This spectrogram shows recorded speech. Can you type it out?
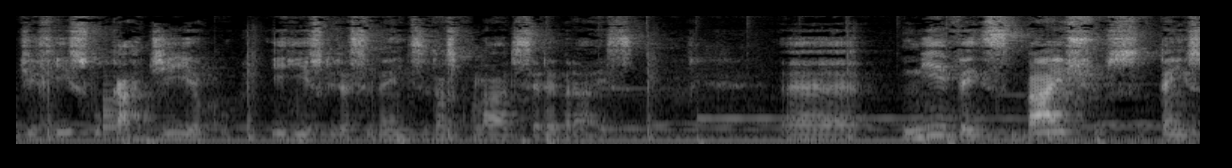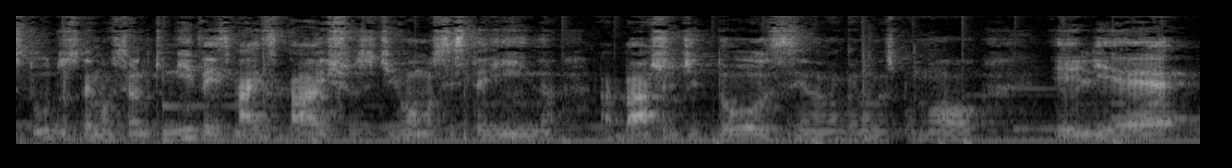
de risco cardíaco e risco de acidentes vasculares cerebrais. É, níveis baixos, tem estudos demonstrando que níveis mais baixos de homocisteína, abaixo de 12 nanogramas por mol, ele é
